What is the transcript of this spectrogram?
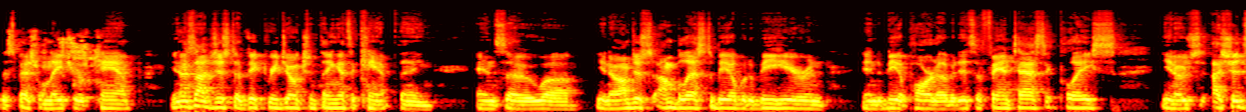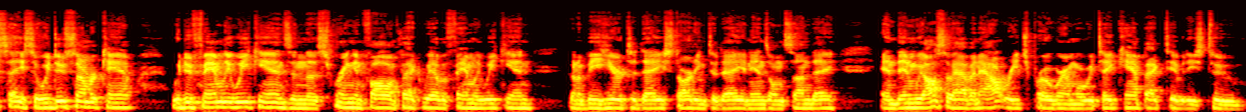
the special nature of camp. You know, it's not just a Victory Junction thing; it's a camp thing. And so, uh, you know, I'm just I'm blessed to be able to be here and and to be a part of it. It's a fantastic place. You know, I should say, so we do summer camp. We do family weekends in the spring and fall. In fact, we have a family weekend going to be here today, starting today and ends on Sunday. And then we also have an outreach program where we take camp activities to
